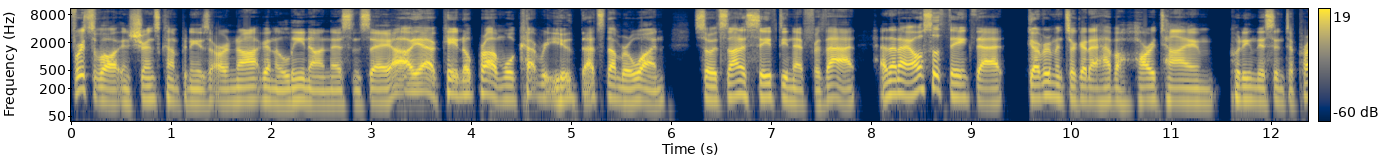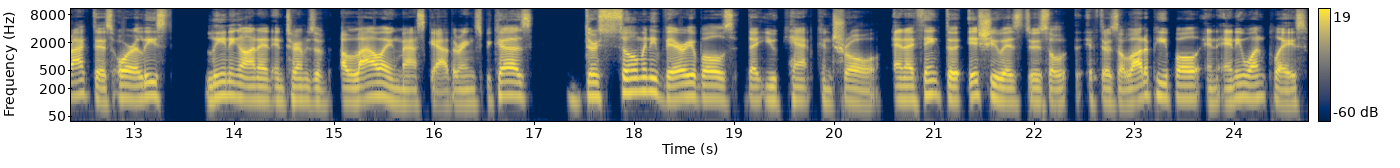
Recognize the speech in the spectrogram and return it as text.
first of all, insurance companies are not going to lean on this and say, "Oh yeah, okay, no problem, we'll cover you." That's number one. So it's not a safety net for that. And then I also think that governments are going to have a hard time putting this into practice, or at least leaning on it in terms of allowing mass gatherings, because there's so many variables that you can't control. And I think the issue is there's a, if there's a lot of people in any one place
